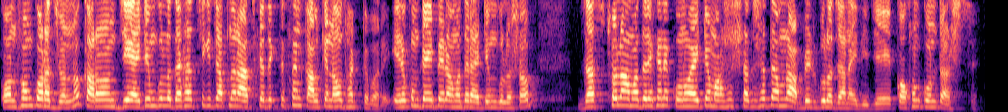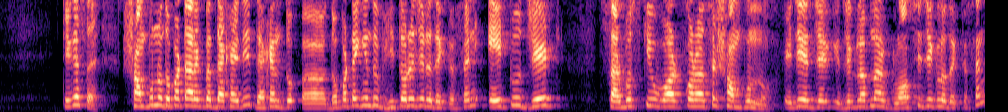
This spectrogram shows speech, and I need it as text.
কনফার্ম করার জন্য। কারণ যে আইটেমগুলো দেখাচ্ছে কি যে আপনারা আজকে দেখতেছেন কালকে নাও থাকতে পারে। এরকম টাইপের আমাদের আইটেমগুলো সব। জাস্ট হলো আমাদের এখানে কোনো আইটেম আসার সাথে সাথে আমরা আপডেটগুলো জানাই দিই যে কখন কোনটা আসছে। ঠিক আছে? সম্পূর্ণ দোপাটা আরেকবার দেখাই দিই। দেখেন দো- আহ, দোপাটায় কিন্তু ভিতরে যেটা দেখতেছেন A to Z Swarovski work করা আছে সম্পূর্ণ। এই যে যেগুলো আপনার গ্লসি যেগুলো দেখতেছেন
